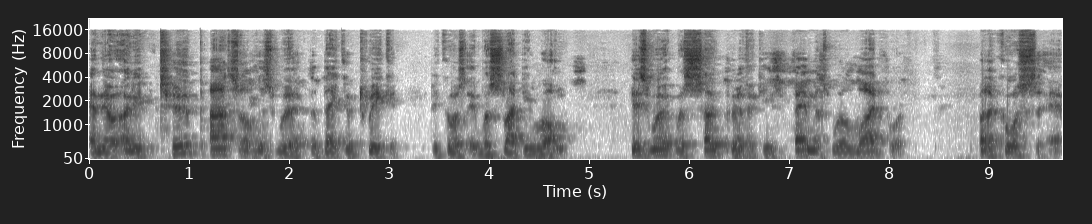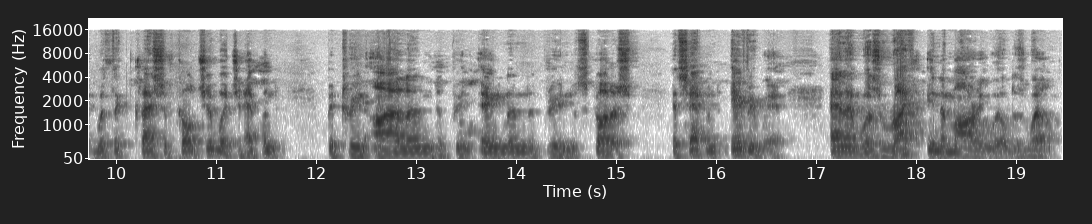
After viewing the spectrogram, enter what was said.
and there were only two parts of this work that they could tweak because it was slightly wrong. His work was so perfect. He's famous worldwide for it. But of course, uh, with the clash of culture, which happened between Ireland, between England, between the Scottish, it's happened everywhere. And it was rife in the Maori world as well.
